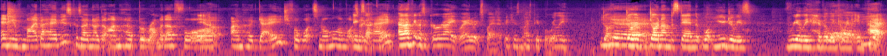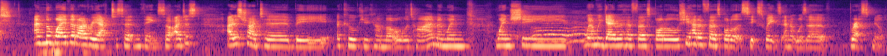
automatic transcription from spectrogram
any of my behaviors because I know that I'm her barometer for Yeah. I'm her gauge for what's normal and what's exactly. okay. And I think that's a great way to explain it because most people really don't Yeah. don't don't understand that what you do is really heavily going to impact. and the way that I react to certain things. So I just I just tried to be a cool cucumber all the time and when when she when we gave her her first bottle, she had her first bottle at 6 weeks and it was a breast milk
